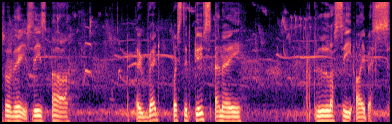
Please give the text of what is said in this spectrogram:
So these, these are a red-breasted goose and a glossy ibis.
